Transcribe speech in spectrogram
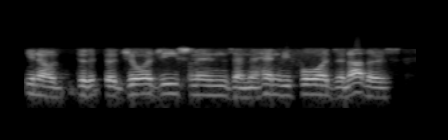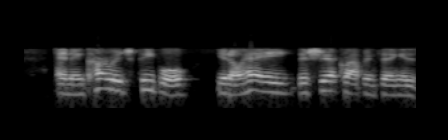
you know, the, the George Eastmans and the Henry Fords and others, and encouraged people, you know, hey, this sharecropping thing is,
